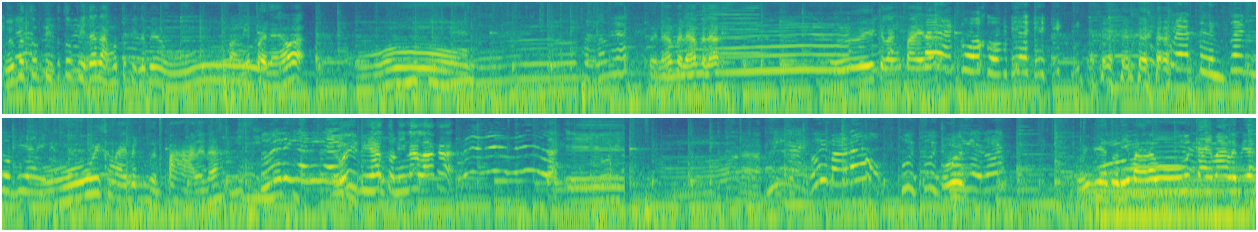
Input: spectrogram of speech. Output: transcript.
เฮ้ยประตูปิดประตูปิดด้านหลังประตูปิดแล้วเบียร์โอ้ฝั่งนี้เปิดแล้วอะ โอ้ เปิดแล้วเนี่ยเปิดแล้วเปิดแล้วเปิดแล้วเฮ้ ยกำลังไปแล้ว แม่กลัวของเบียร์อีกแม่ตื่นเต้นกว่าเบียร์อีกโอ้ยข้างในเป็นเหมือนป่าเลยนะเฮ้ยนี่ไงนี่ไงเฮ้ยเบียร์ตัวนี้น่ารักอะจะเอนี่ไงเฮ้ยมาแล้วอุ้ยอุ้ยอุ้อุ้ยยเลยเลยเฮ้ยเบียร์ตัวนี้มาแล้วอุ้ยใกล้มากเลยเบียร์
